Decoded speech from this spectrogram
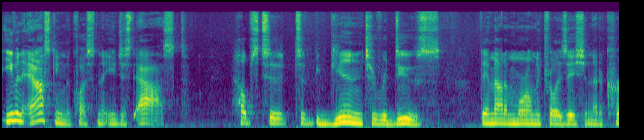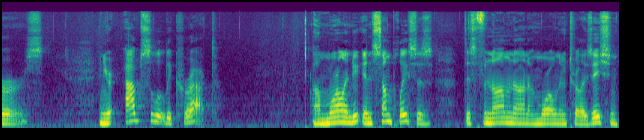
even asking the question that you just asked helps to, to begin to reduce the amount of moral neutralization that occurs. And you're absolutely correct um, moral in some places, this phenomenon of moral neutralization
